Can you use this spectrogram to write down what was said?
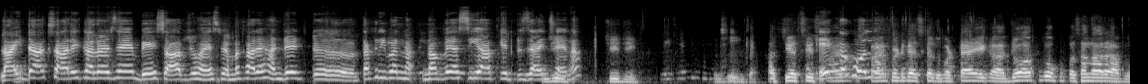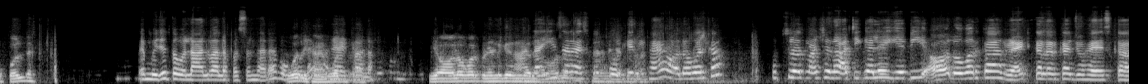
लाइट डार्क सारे कलर्स हैं बेस आप जो है इसमें। मैं खा हंड्रेड तकरीबन नब्बे अस्सी आपके डिज़ाइन है ना? जी जी। ठीक है। अस्सी अस्सी एक तो खोल फीट का इसका दुपट्टा है एक जो आपको पसंद आ रहा है आपको खोल दे। मुझे तो लाल वाला पसंद आ रहा है वो वो रेड वाला। ये ऑल ओवर प्रिंट के हाँ, अंदर लाइए जरा इसको खोल के दिखाएँ ऑल ओवर का। खूबसूरत माशाल्लाह आर्टिकल है ये भी ऑल ओवर का रेड कलर का जो है इसका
